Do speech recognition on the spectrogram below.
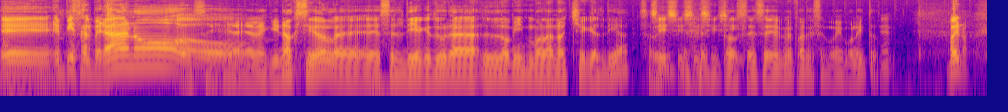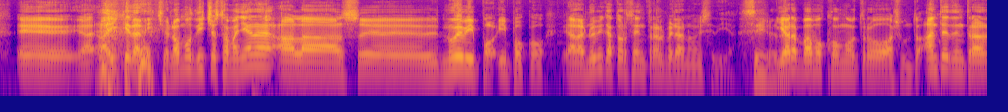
Eh, ¿Empieza el verano? sí, El equinoccio es el día que dura lo mismo la noche que el día. sí, sí, sí, sí. Entonces eh, me parece muy bonito. Bien. Bueno, eh, ahí queda dicho. Lo hemos dicho esta mañana a las eh, 9 y, po- y poco. A las 9 y 14 entra el verano ese día. Sí, ¿verdad? Y ahora vamos con otro asunto. Antes de entrar,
